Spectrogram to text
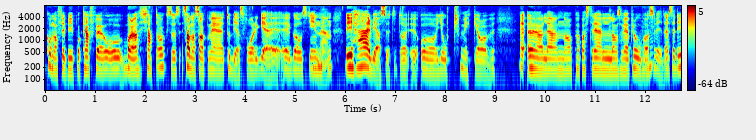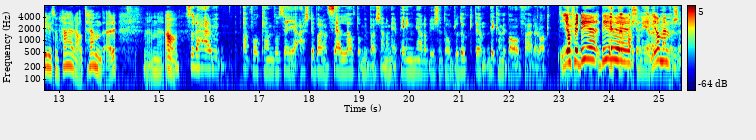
komma förbi på kaffe och bara chatta också. Samma sak med Tobias Forge, eh, Ghost Ginen. Mm. Det är ju här vi har suttit och, och gjort mycket av ölen och papastrellon som vi har provat mm. och så vidare. Så det är liksom här allt händer. Men ja. Så det här att folk kan då säga att det är bara en sellout, de vill bara tjäna mer pengar, de bryr sig inte om produkten. Det kan vi bara avfärda rakt. Ja, för det, det Detta är passionerade ja, men, människor.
